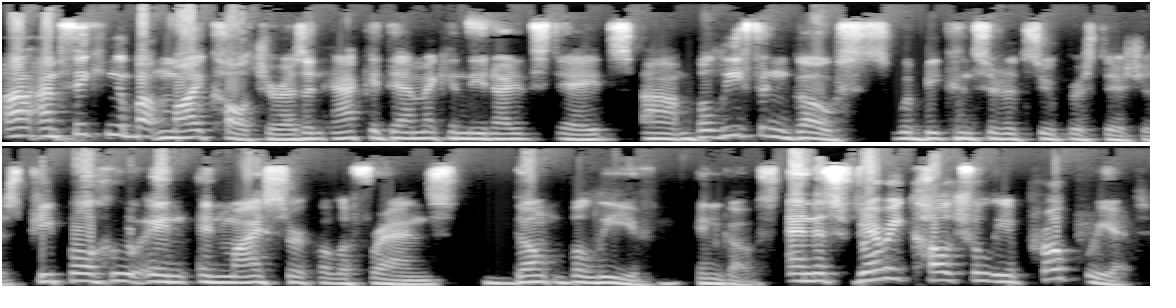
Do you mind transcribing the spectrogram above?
I'm thinking about my culture as an academic in the United States. Um, belief in ghosts would be considered superstitious. People who, in, in my circle of friends, don't believe in ghosts. And it's very culturally appropriate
